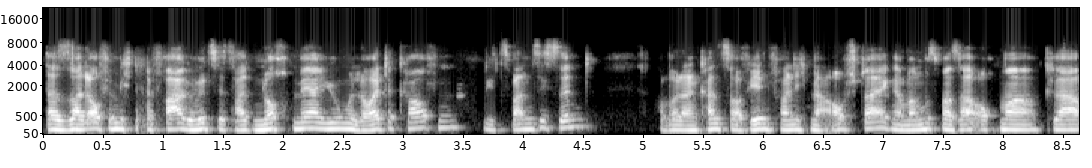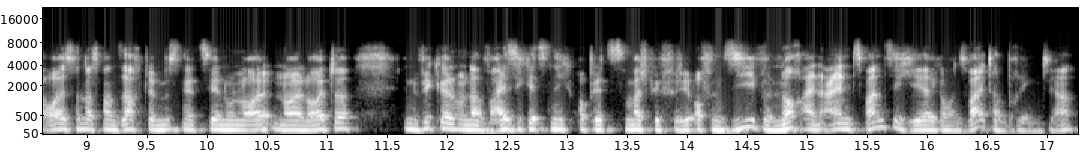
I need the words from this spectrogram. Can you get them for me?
das ist halt auch für mich eine Frage, willst du jetzt halt noch mehr junge Leute kaufen, die 20 sind? Aber dann kannst du auf jeden Fall nicht mehr aufsteigen. Aber man muss man auch mal klar äußern, dass man sagt, wir müssen jetzt hier nur neue Leute entwickeln. Und da weiß ich jetzt nicht, ob jetzt zum Beispiel für die Offensive noch ein 21-Jähriger uns weiterbringt, ja.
